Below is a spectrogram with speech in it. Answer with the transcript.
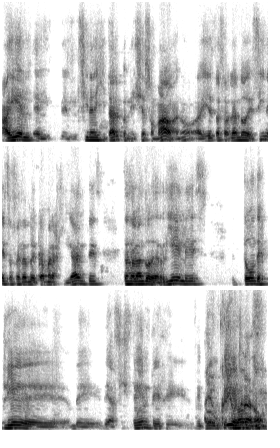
Ahí el, el- el cine digital pues ni se asomaba, ¿no? Ahí estás hablando de cine, estás hablando de cámaras gigantes, estás hablando de rieles, todo un despliegue de, de- de asistentes, de, de Hay un crío atrás. ¿no?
